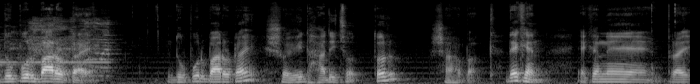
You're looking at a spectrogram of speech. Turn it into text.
দুপুর বারোটায় দুপুর বারোটায় শহীদ হাদি চত্বর শাহবাগ। দেখেন, এখানে প্রায়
